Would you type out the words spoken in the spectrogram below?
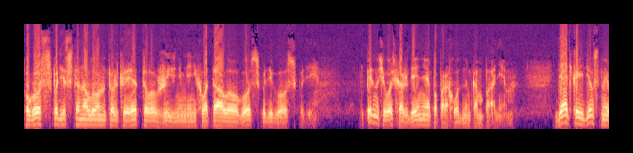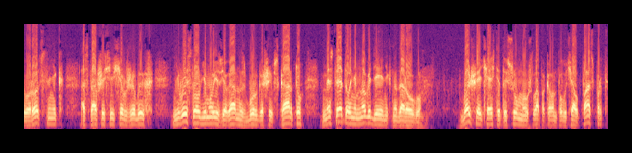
«О, Господи!» — стонал он, — «только этого в жизни мне не хватало, о, Господи, Господи!» Теперь началось хождение по пароходным компаниям. Дядька, единственный его родственник, оставшийся еще в живых, не выслал ему из Йоганнесбурга шифскарту, вместо этого немного денег на дорогу. Большая часть этой суммы ушла, пока он получал паспорт.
